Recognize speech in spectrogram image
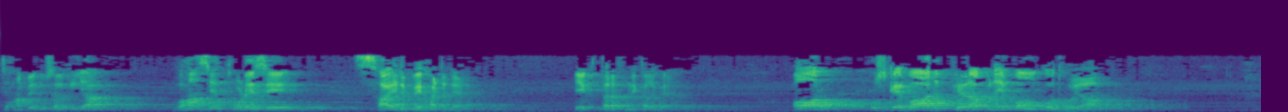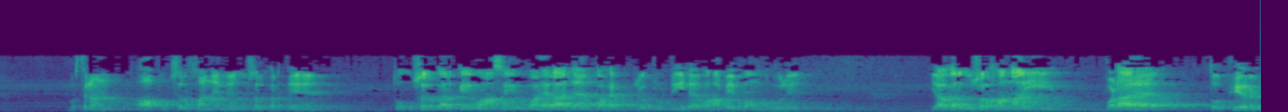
جہاں پہ غسل کیا، وہاں سے تھوڑے سے سائڈ پہ ہٹ گئے، ایک طرف نکل گئے۔ اور اس کے بعد پھر اپنے پاؤں کو دھویا۔ مثلا آپ غسل خانے میں غسل کرتے ہیں، تو غسل کر کے وہاں سے باہر آ جائیں، باہر جو ٹوٹی ہے، وہاں پہ پاؤں دھو لیں۔ یا اگر غسل خانہ ہی بڑا ہے، تو پھر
